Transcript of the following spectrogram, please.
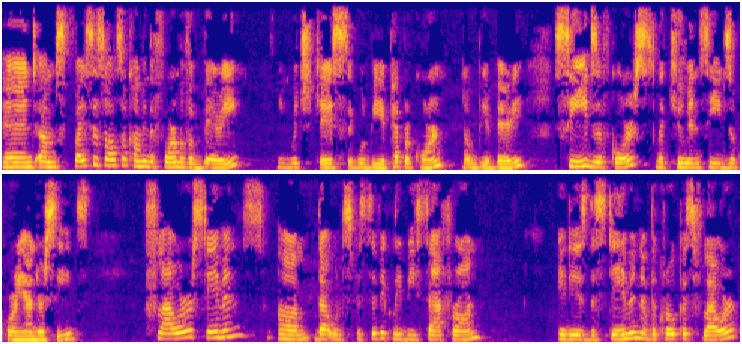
And um, spices also come in the form of a berry, in which case it would be a peppercorn, that would be a berry. Seeds, of course, like cumin seeds or coriander seeds. Flower stamens, um, that would specifically be saffron. It is the stamen of the crocus flower,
